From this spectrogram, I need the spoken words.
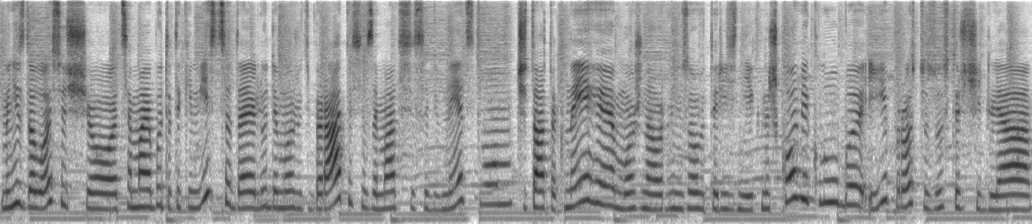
Мені здалося, що це має бути таке місце, де люди можуть збиратися, займатися садівництвом, читати книги, можна організовувати різні книжкові клуби і просто зустрічі для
